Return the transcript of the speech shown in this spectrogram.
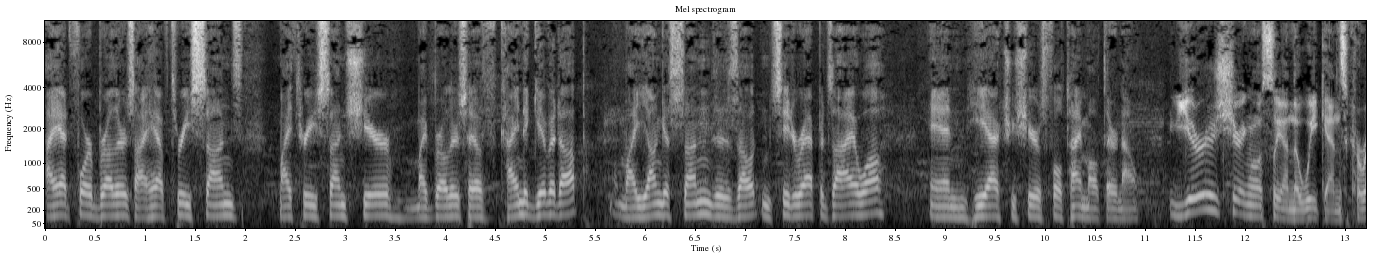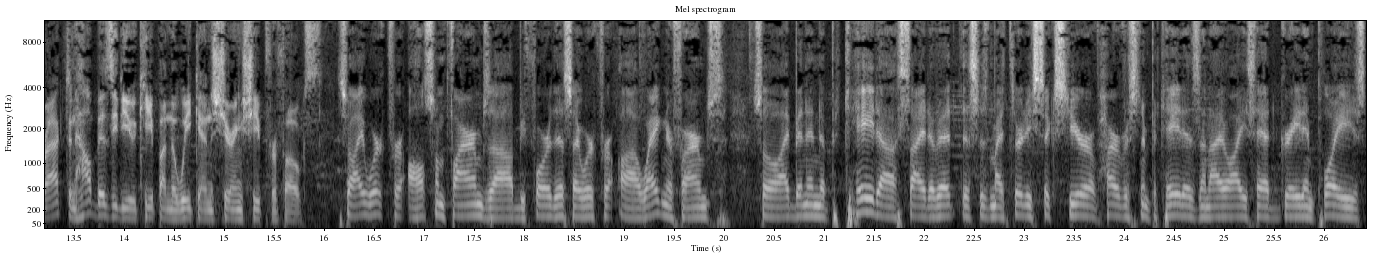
I had four brothers. I have three sons. My three sons shear. My brothers have kind of give it up My youngest son is out in Cedar Rapids, Iowa, and he actually shears full time out there now. You're shearing mostly on the weekends, correct? And how busy do you keep on the weekends shearing sheep for folks? So I work for Alsum Farms. Uh, before this, I worked for uh, Wagner Farms. So I've been in the potato side of it. This is my 36th year of harvesting potatoes, and I always had great employees.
